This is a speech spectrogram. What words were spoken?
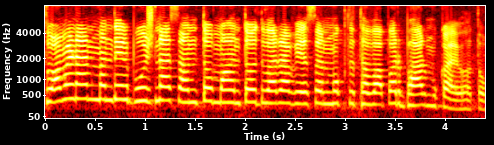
સ્વામિનારાયણ મંદિર ભુજના સંતો મહંતો દ્વારા વ્યસન મુક્ત થવા પર ભાર મુકાયો હતો.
